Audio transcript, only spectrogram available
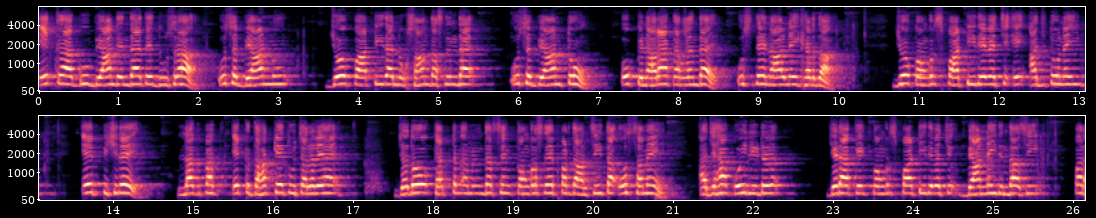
ਇੱਕ ਆਗੂ ਬਿਆਨ ਦਿੰਦਾ ਹੈ ਤੇ ਦੂਸਰਾ ਉਸ ਬਿਆਨ ਨੂੰ ਜੋ ਪਾਰਟੀ ਦਾ ਨੁਕਸਾਨ ਦੱਸ ਦਿੰਦਾ ਉਸ ਬਿਆਨ ਤੋਂ ਉਹ ਕਿਨਾਰਾ ਕਰ ਲੈਂਦਾ ਹੈ, ਉਸ ਦੇ ਨਾਲ ਨਹੀਂ ਖੜਦਾ। ਜੋ ਕਾਂਗਰਸ ਪਾਰਟੀ ਦੇ ਵਿੱਚ ਇਹ ਅੱਜ ਤੋਂ ਨਹੀਂ, ਇਹ ਪਿਛਲੇ ਲਗਭਗ ਇੱਕ ਦਹਾਕੇ ਤੋਂ ਚੱਲ ਰਿਹਾ ਹੈ। ਜਦੋਂ ਕੈਪਟਨ ਅਮਰਿੰਦਰ ਸਿੰਘ ਕਾਂਗਰਸ ਦੇ ਪ੍ਰਧਾਨ ਸੀ ਤਾਂ ਉਸ ਸਮੇਂ ਅਜਿਹਾ ਕੋਈ ਲੀਡਰ ਜਿਹੜਾ ਕਿ ਕਾਂਗਰਸ ਪਾਰਟੀ ਦੇ ਵਿੱਚ ਬਿਆਨ ਨਹੀਂ ਦਿੰਦਾ ਸੀ। ਪਰ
